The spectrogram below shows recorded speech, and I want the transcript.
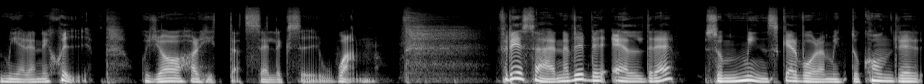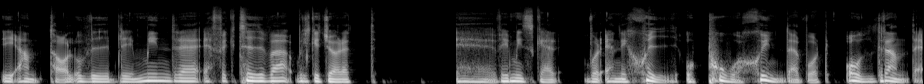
mer energi och jag har hittat Selexir One. För det är så här, när vi blir äldre så minskar våra mitokondrier i antal och vi blir mindre effektiva, vilket gör att eh, vi minskar vår energi och påskyndar vårt åldrande.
